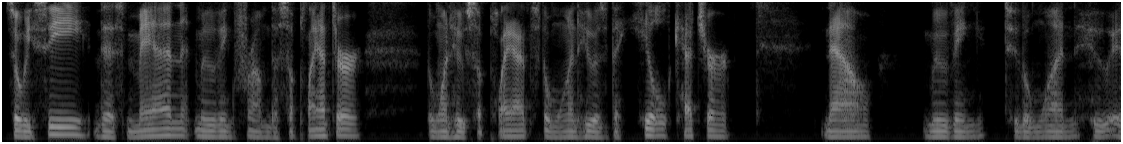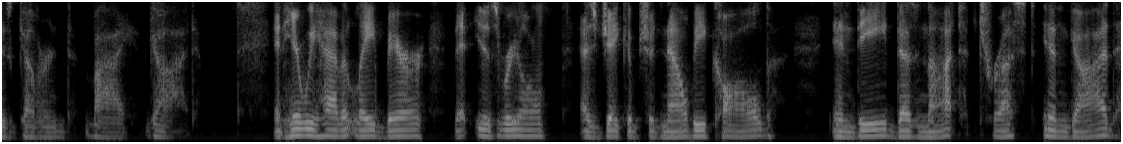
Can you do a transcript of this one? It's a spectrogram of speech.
So we see this man moving from the supplanter, the one who supplants, the one who is the heel catcher, now moving to the one who is governed by God. And here we have it laid bare that Israel, as Jacob should now be called, indeed does not trust in God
